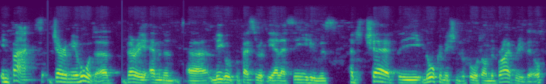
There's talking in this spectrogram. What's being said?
In fact, Jeremy Horder, very eminent uh, legal professor at the LSE, who was had chaired the Law Commission report on the bribery bill,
